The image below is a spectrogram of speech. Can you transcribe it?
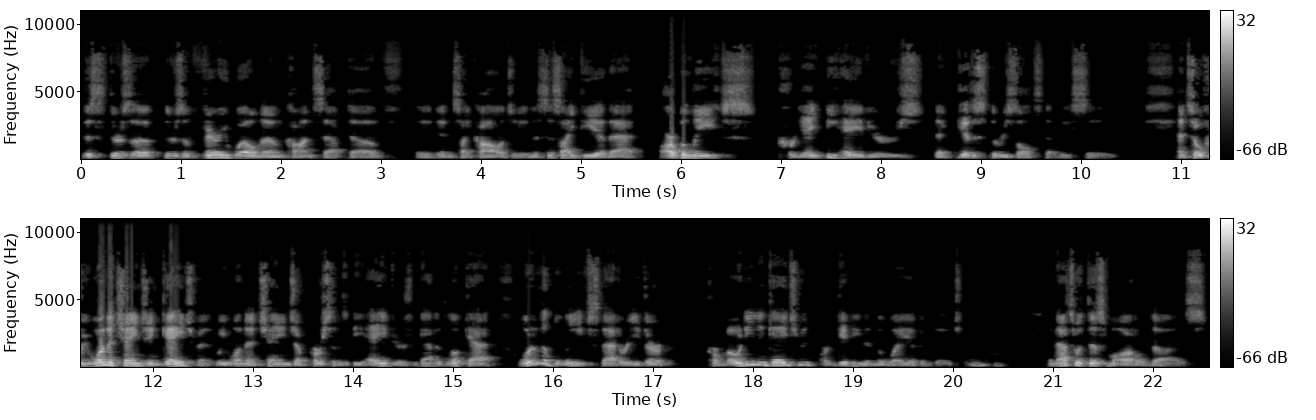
This, there's a, there's a very well-known concept of, in psychology, and it's this idea that our beliefs create behaviors that get us the results that we see. And so if we want to change engagement, we want to change a person's behaviors, we got to look at what are the beliefs that are either promoting engagement or getting in the way of engagement. Mm-hmm. And that's what this model does.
